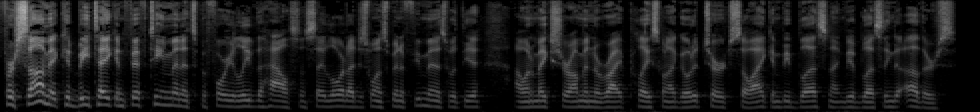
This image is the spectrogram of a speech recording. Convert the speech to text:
For some, it could be taking 15 minutes before you leave the house and say, Lord, I just want to spend a few minutes with you. I want to make sure I'm in the right place when I go to church so I can be blessed and I can be a blessing to others.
